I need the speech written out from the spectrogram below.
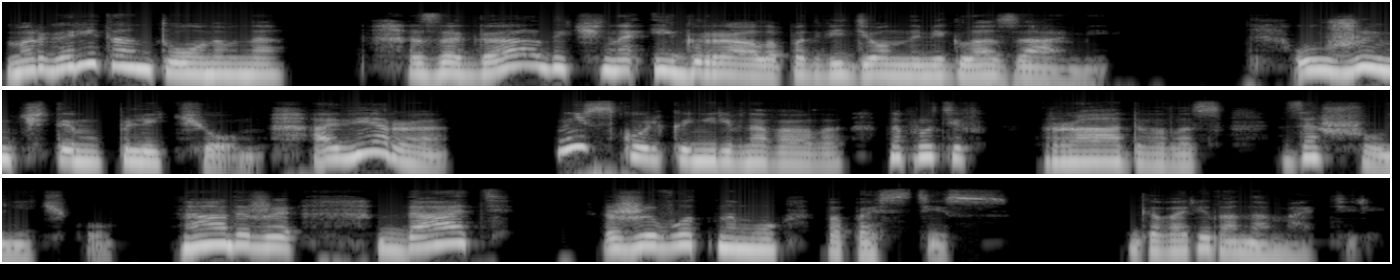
Маргарита Антоновна загадочно играла подведенными глазами, ужимчатым плечом, а Вера нисколько не ревновала, напротив, радовалась за Шунечку. Надо же дать животному попастись, — говорила она матери.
